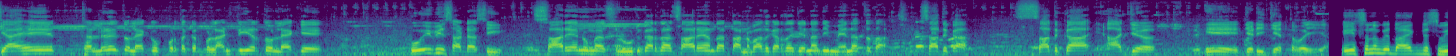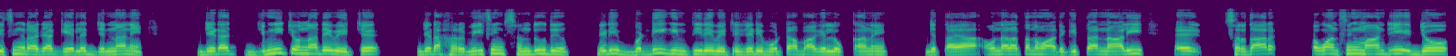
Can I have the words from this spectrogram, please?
ਚਾਹੇ ਥੱਲੜੇ ਤੋਂ ਲੈ ਕੇ ਉੱਪਰ ਤੱਕ ਵਲੰਟੀਅਰ ਤੋਂ ਲੈ ਕੇ ਕੋਈ ਵੀ ਸਾਡਾ ਸੀ, ਸਾਰਿਆਂ ਨੂੰ ਮੈਂ ਸਲੂਟ ਕਰਦਾ, ਸਾਰਿਆਂ ਦਾ ਧੰਨਵਾਦ ਕਰਦਾ, ਜਿਨ੍ਹਾਂ ਦੀ ਮਿਹਨਤ ਦਾ ਸਦਕਾ ਸਦਕਾ ਅੱਜ ਇਹ ਜਿਹੜੀ ਜਿੱਤ ਹੋਈ ਆ। ਇਸ ਨੂੰ ਵਿਧਾਇਕ ਜਸਵੀਰ ਸਿੰਘ ਰਾਜਾ ਗਿੱਲ ਜਿਨ੍ਹਾਂ ਨੇ ਜਿਹੜਾ ਜਿਮਨੀ ਚੋਣਾਂ ਦੇ ਵਿੱਚ ਜਿਹੜਾ ਹਰਮੀਤ ਸਿੰਘ ਸੰਧੂ ਦੀ ਜਿਹੜੀ ਵੱਡੀ ਗਿਣਤੀ ਦੇ ਵਿੱਚ ਜਿਹੜੀ ਵੋਟਾਂ ਪਾ ਕੇ ਲੋਕਾਂ ਨੇ ਜਿਤਾਇਆ, ਉਹਨਾਂ ਦਾ ਧੰਨਵਾਦ ਕੀਤਾ। ਨਾਲ ਹੀ ਸਰਦਾਰ ਭਗਵੰਤ ਸਿੰਘ ਮਾਨ ਜੀ ਜੋ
